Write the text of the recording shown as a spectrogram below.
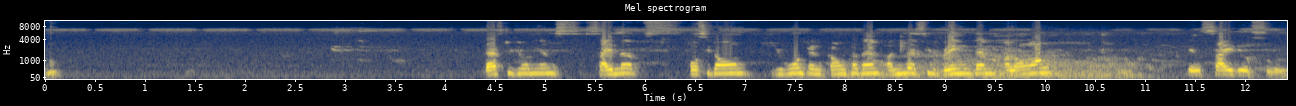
Hmm? Laestrygonians, Cyclops, Poseidon, you won't encounter them unless you bring them along inside your soul.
